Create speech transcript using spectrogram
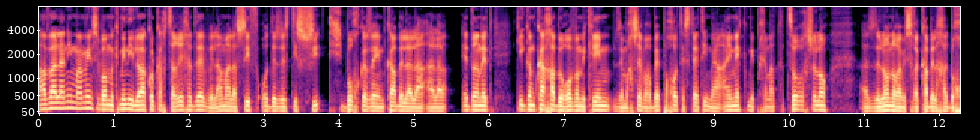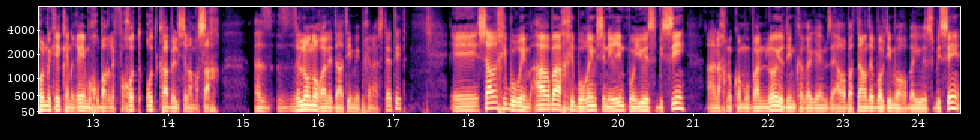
אבל אני מאמין שבמקמיני לא היה כל כך צריך את זה, ולמה להוסיף עוד איזה תשבוך כזה עם כבל על האתרנט, כי גם ככה ברוב המקרים זה מחשב הרבה פחות אסתטי מהאיימק מבחינת הצורך שלו, אז זה לא נורא אם יש רק כבל אחד, בכל מקרה כנראה מחובר לפחות עוד כבל של המסך, אז זה לא נורא לדעתי מבחינה אסתטית. אה, שאר החיבורים, ארבע חיבורים שנראים כמו USB-C, אנחנו כמובן לא יודעים כרגע אם זה ארבע טנדרבולטים או ארבע USB-C,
